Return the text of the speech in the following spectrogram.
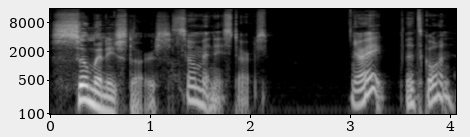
So many stars. So many stars. All right, let's go on.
